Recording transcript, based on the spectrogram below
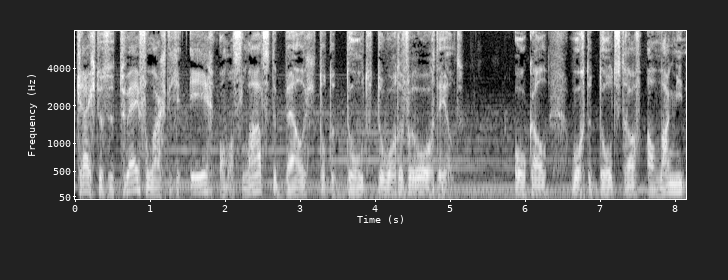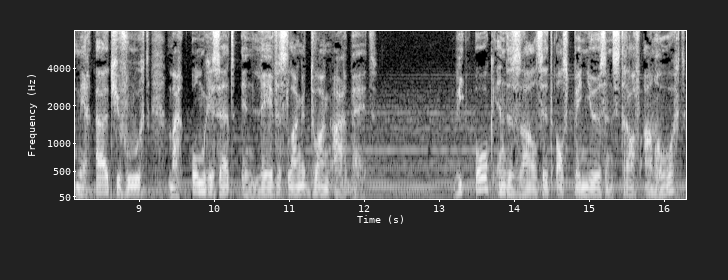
krijgt dus de twijfelachtige eer om als laatste Belg tot de dood te worden veroordeeld. Ook al wordt de doodstraf al lang niet meer uitgevoerd, maar omgezet in levenslange dwangarbeid. Wie ook in de zaal zit als Peigneux zijn straf aanhoort,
